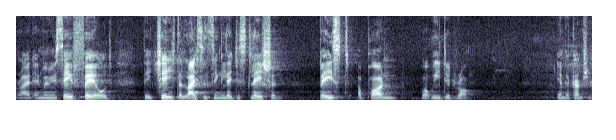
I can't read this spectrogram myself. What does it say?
right? And when we say failed, they changed the licensing legislation based upon what we did wrong in the country.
